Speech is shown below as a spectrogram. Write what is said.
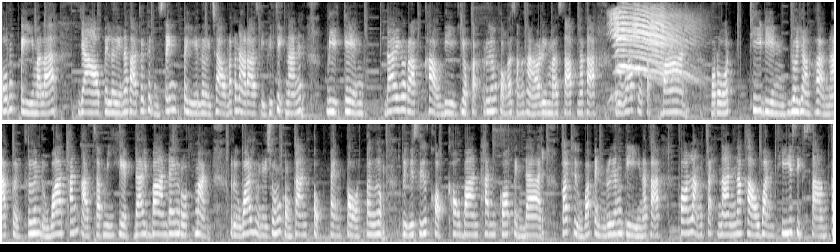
ต้นปีมาละ ยาวไปเลยนะคะจนถึงสิ้นปีเลยชาวลัคนาราศีพิจิกนั้น มีเกณฑ์ ได้รับข่าวดีเกี่ยวกับเรื่องของอสังหาริมทรัพย์นะคะ หรือว่าเกี่ยวกับบ้าน รถที่ดินยววยานผ่านนะเกิดขึ้น หรือว่าท่านอาจจะมีเหตุได้บ้านได้รถใหม่ หรือว่าอยู่ในช่วงของการตกแต่งต่อเติม หรือซื้อของเข้าบ้านท่านก็เป็นได้ ก็ถือว่าเป็นเรื่องดีนะคะพอหลังจากนั้นนะคะวันที่ 13 ก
